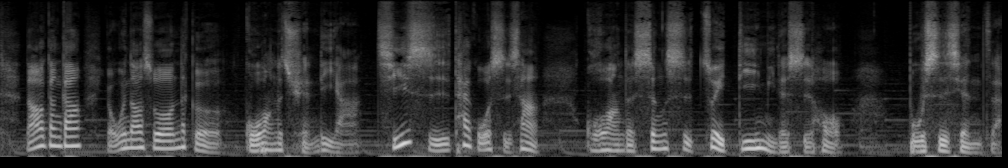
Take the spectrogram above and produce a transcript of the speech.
然后刚刚有问到说那个国王的权力啊，其实泰国史上国王的声势最低迷的时候，不是现在。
